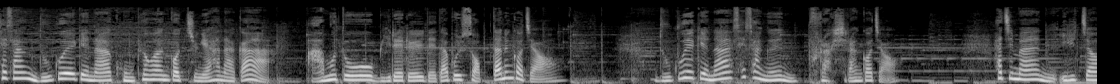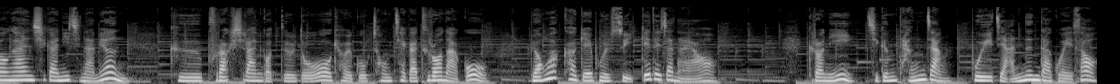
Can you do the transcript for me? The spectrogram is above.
세상 누구에게나 공평한 것 중에 하나가 아무도 미래를 내다볼 수 없다는 거죠. 누구에게나 세상은 불확실한 거죠. 하지만 일정한 시간이 지나면 그 불확실한 것들도 결국 정체가 드러나고 명확하게 볼 수 있게 되잖아요. 그러니 지금 당장 보이지 않는다고 해서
